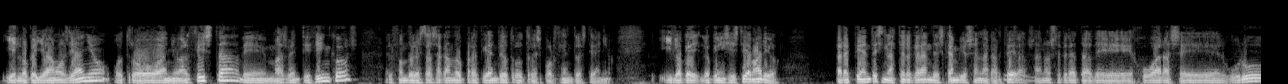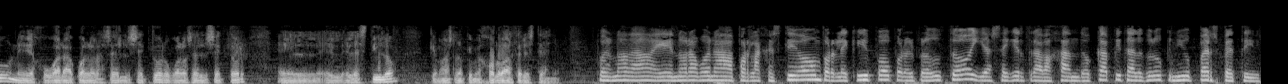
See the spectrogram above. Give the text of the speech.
Y en lo que llevamos de año, otro año alcista de más 25, el fondo le está sacando prácticamente otro 3% este año. Y lo que, lo que insistía Mario, prácticamente sin hacer grandes cambios en la cartera. O sea, no se trata de jugar a ser gurú, ni de jugar a cuál va a ser el sector o cuál va a ser el sector, el, el, estilo, que más lo que mejor lo va a hacer este año. Pues nada, enhorabuena por la gestión, por el equipo, por el producto y a seguir trabajando. Capital Group New Perspective.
